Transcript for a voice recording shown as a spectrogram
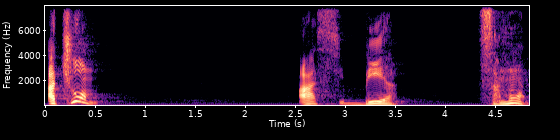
О чем? О себе самом.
